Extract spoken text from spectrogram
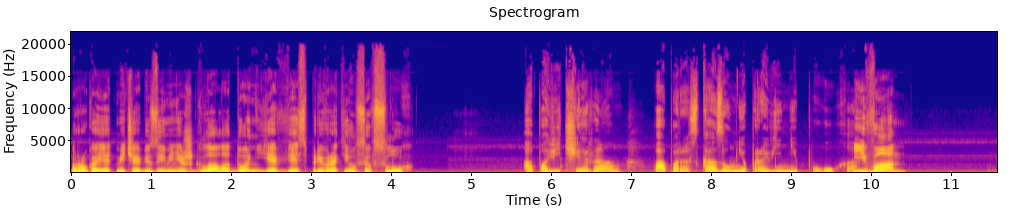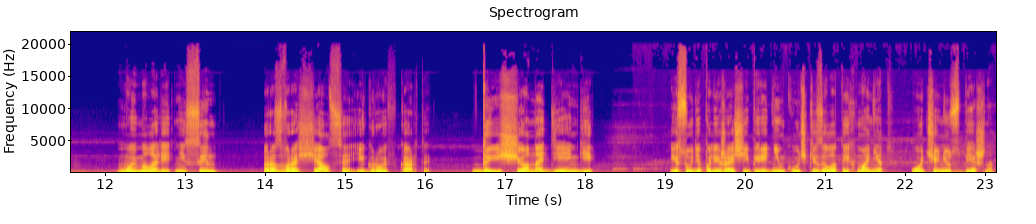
Рукоять меча без имени жгла ладонь, я весь превратился в слух. А по вечерам папа рассказывал мне про Винни-Пуха. «Иван!» Мой малолетний сын развращался игрой в карты. Да еще на деньги и, судя по лежащей перед ним кучке золотых монет, очень успешно.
